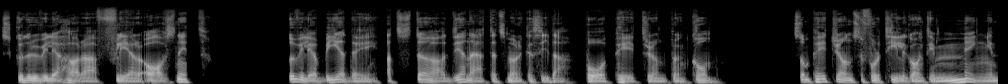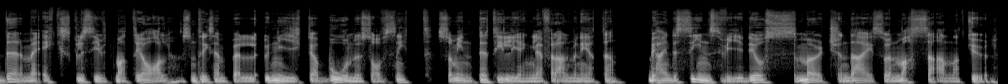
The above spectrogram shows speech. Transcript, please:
Skulle du vilja höra fler avsnitt? Då vill jag be dig att stödja nätets mörka sida på patreon.com. Som Patreon så får du tillgång till mängder med exklusivt material som till exempel unika bonusavsnitt som inte är tillgängliga för allmänheten. Behind the scenes videos, merchandise och en massa annat kul.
